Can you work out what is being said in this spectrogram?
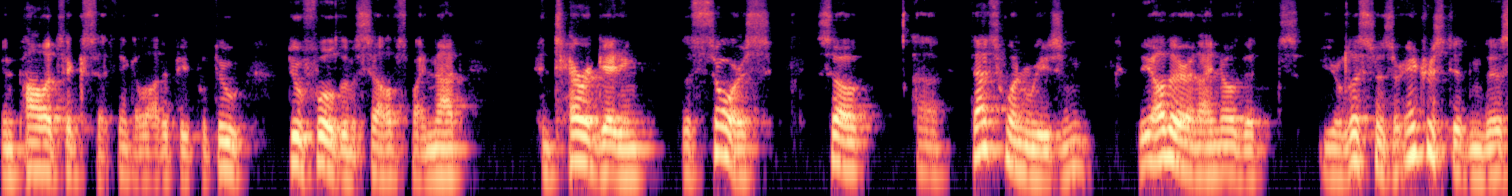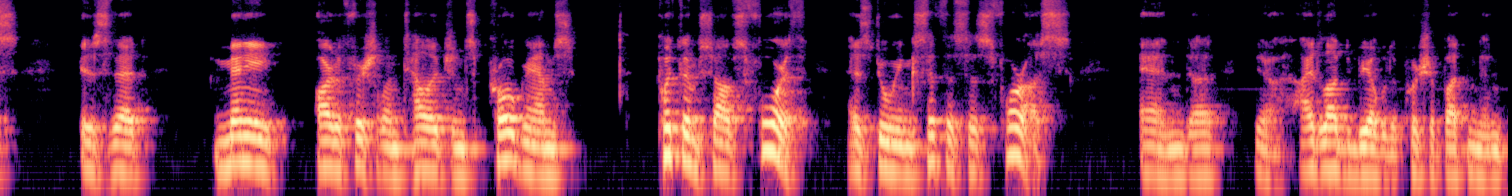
in politics, I think a lot of people do, do fool themselves by not interrogating the source. So uh, that's one reason. The other, and I know that your listeners are interested in this, is that many artificial intelligence programs put themselves forth as doing synthesis for us. And uh, you know, I'd love to be able to push a button and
